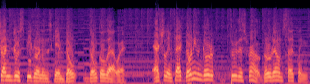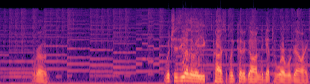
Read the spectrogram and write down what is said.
trying to do a speed run in this game, don't don't go that way. Actually, in fact, don't even go to, through this route. Go down Cycling Road. Which is the other way you possibly could have gone to get to where we're going.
